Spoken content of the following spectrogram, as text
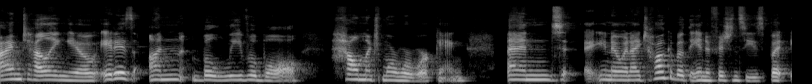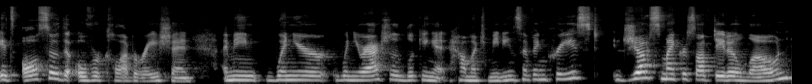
I'm telling you, it is unbelievable how much more we're working and you know and i talk about the inefficiencies but it's also the over collaboration i mean when you're when you're actually looking at how much meetings have increased just microsoft data alone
